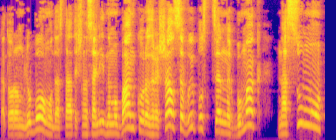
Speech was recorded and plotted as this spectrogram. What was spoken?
которым любому достаточно солидному банку разрешался выпуск ценных бумаг на сумму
